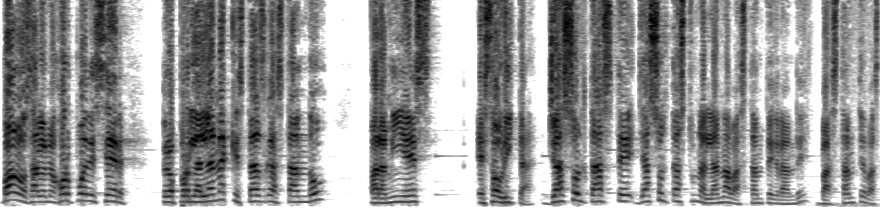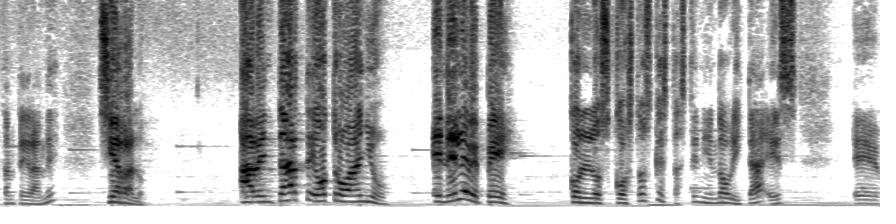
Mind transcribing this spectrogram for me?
Vamos, a lo mejor puede ser, pero por la lana que estás gastando, para mí es es ahorita. Ya soltaste, ya soltaste una lana bastante grande, bastante, bastante grande. Ciérralo. Aventarte otro año en LVP con los costos que estás teniendo ahorita es, eh,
